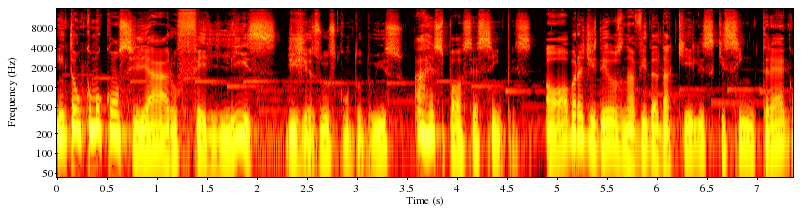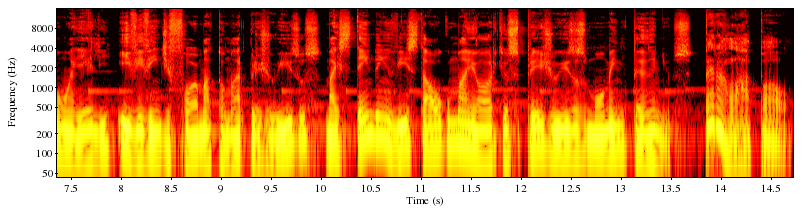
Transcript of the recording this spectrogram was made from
Então, como conciliar o feliz de Jesus com tudo isso? A resposta é simples. A obra de Deus na vida daqueles que se entregam a Ele e vivem de forma a tomar prejuízos, mas tendo em vista algo maior que os prejuízos momentâneos. Pera lá, Paulo.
